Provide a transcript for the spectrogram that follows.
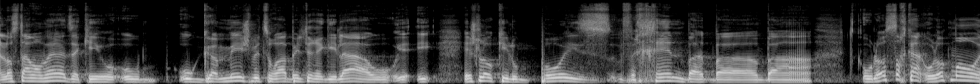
לא סתם אומר את זה, כי הוא- הוא הוא גמיש בצורה בלתי רגילה, הוא- יש לו כאילו poise וחן, ב- ב- ב- הוא לא שחקן, הוא לא כמו...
